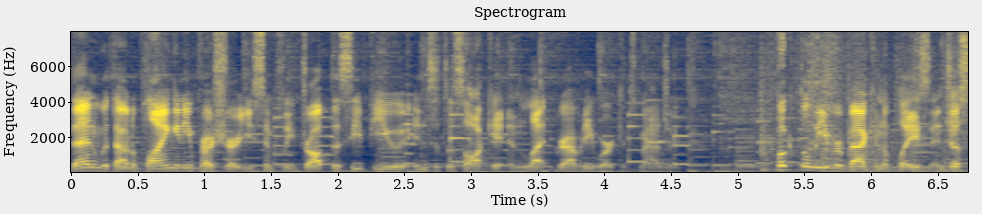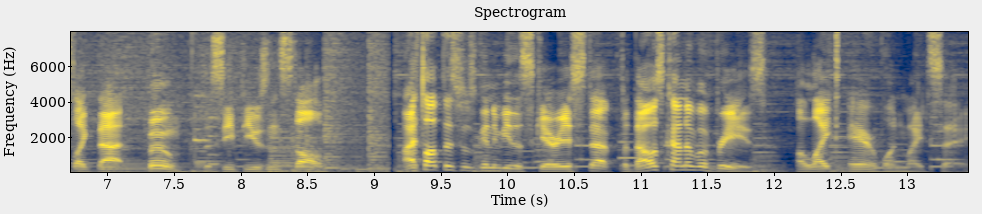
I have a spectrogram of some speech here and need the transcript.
Then, without applying any pressure, you simply drop the CPU into the socket and let gravity work its magic. Hook the lever back into place, and just like that, boom, the CPU is installed. I thought this was going to be the scariest step, but that was kind of a breeze. A light air, one might say.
